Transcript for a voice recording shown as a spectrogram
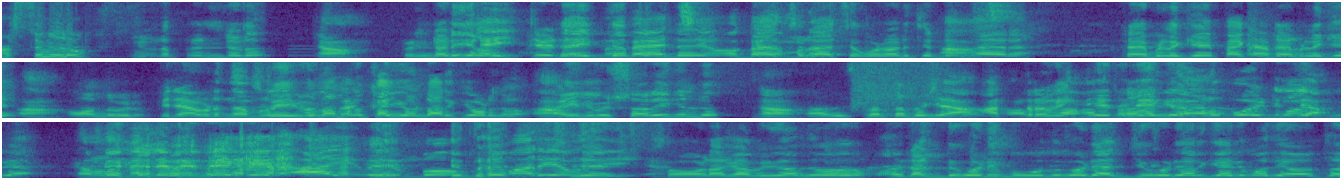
ഫസ്റ്റ് വിടും. ഇവിടെ പ്രിന്റഡ് ആ പ്രിന്റ് അടിക്കണം. കൂടെ അടിച്ചിട്ട് നേരെ ടേബിളിലേക്ക് പാക്കിംഗ് ടേബിളിലേക്ക്. വന്ന് വിടും. പിന്നെ അവിടെ നമ്മൾ നമ്മൾ കൈകൊണ്ട് ഇറക്കി കൊടുക്കണം. അതിന് മിഷണറി ഉണ്ട് അത്ര വലിയ നമ്മൾ പോയിട്ടില്ല. നമ്മൾ മെല്ലെ മെല്ലെയൊക്കെ ആയി വരുമ്പോ മാറിയാ സോഡ കമ്പനി പറഞ്ഞു രണ്ടു കോടി മൂന്ന് കോടി അഞ്ചു കോടി ഇറക്കിയാലും മതിയാവാത്ത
